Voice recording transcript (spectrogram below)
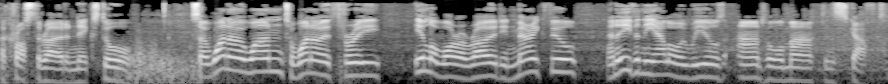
across the road and next door. So 101 to 103 Illawarra Road in Marrickville, and even the alloy wheels aren't all marked and scuffed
